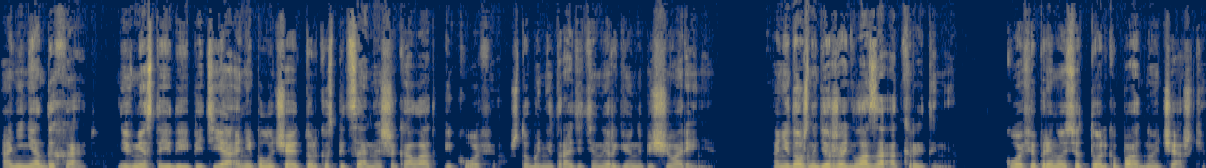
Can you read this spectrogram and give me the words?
Они не отдыхают, и вместо еды и питья они получают только специальный шоколад и кофе, чтобы не тратить энергию на пищеварение. Они должны держать глаза открытыми. Кофе приносят только по одной чашке,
